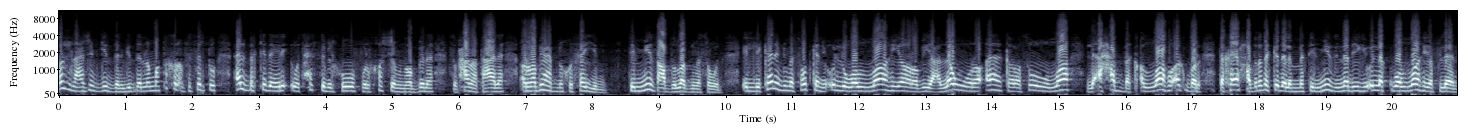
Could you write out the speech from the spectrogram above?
رجل عجيب جدا جدا. لما تقرأ في سيرته قلبك كده يرق وتحس بالخوف والخشية من ربنا سبحانه وتعالى. الربيع بن خثيم تلميذ عبد الله بن مسعود. اللي كان ابن مسعود كان يقول له والله يا ربيع لو رآك رسول الله لأحبك. الله أكبر. تخيل حضرتك كده لما تلميذ النبي يجي يقول لك والله يا فلان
